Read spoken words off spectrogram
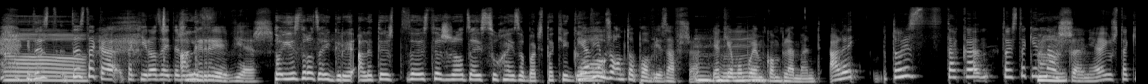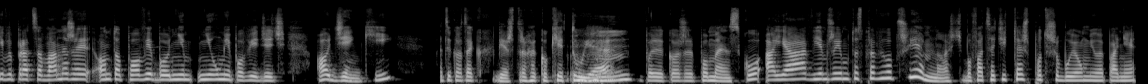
I to jest, to jest taka, taki rodzaj też gry, wiesz. To jest rodzaj gry, ale to jest, to jest też rodzaj, słuchaj, zobacz, takiego... Ja wiem, że on to powie zawsze, mm -hmm. jak ja mu mhm. powiem komplement, ale to jest, taka, to jest takie tak. nasze, nie? Już takie wypracowane, że on to powie, bo nie, nie umie powiedzieć o dzięki, tylko tak, wiesz, trochę kokietuje, mm-hmm. tylko że po męsku, a ja wiem, że jemu to sprawiło przyjemność, bo faceci też potrzebują, miłe panie,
